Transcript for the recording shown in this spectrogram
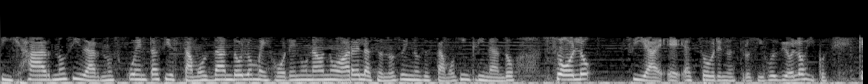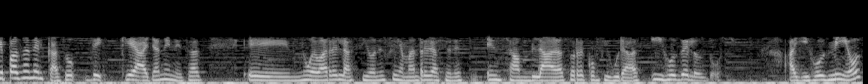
fijarnos y darnos cuenta si estamos dando lo mejor en una nueva relación o si nos estamos inclinando solo hay, eh, sobre nuestros hijos biológicos. ¿Qué pasa en el caso de que hayan en esas eh, nuevas relaciones que se llaman relaciones ensambladas o reconfiguradas hijos de los dos? Hay hijos míos,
